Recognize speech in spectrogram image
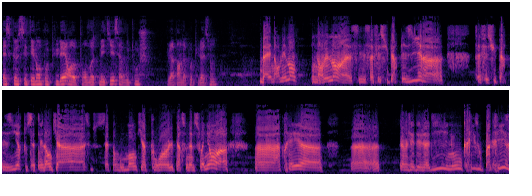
Est-ce que cet élan populaire euh, pour votre métier, ça vous touche de la part de la population? Ben énormément, énormément. Ça fait super plaisir ça fait super plaisir tout cet élan qu'il y a, cet engouement qu'il y a pour le personnel soignant. Hein. Euh, après, euh, euh, comme j'ai déjà dit, nous, crise ou pas crise,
